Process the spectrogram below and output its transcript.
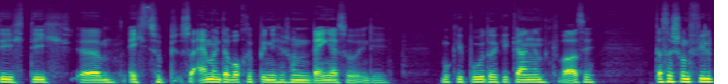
die ich, die ich ähm, echt so, so einmal in der Woche bin ich ja schon länger so in die Muckibude gegangen quasi dass er schon viel,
